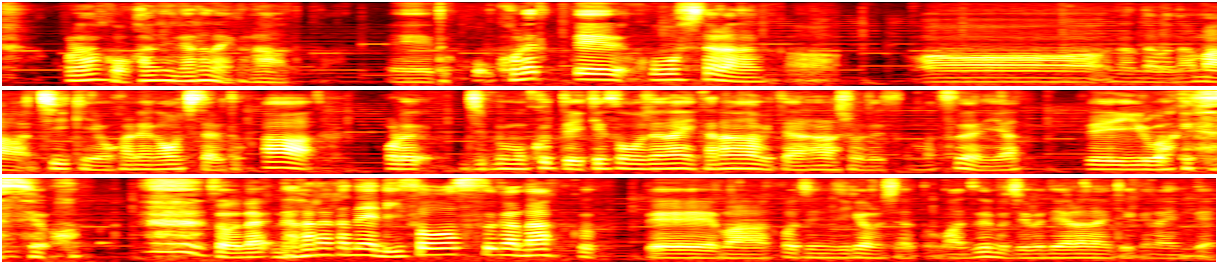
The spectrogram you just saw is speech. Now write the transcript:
これなんかお金にならないかなとか、えっ、ー、とこ、これってこうしたらなんか、あなんだろうな、まあ、地域にお金が落ちたりとか、これ自分も食っていけそうじゃないかな、みたいな話をですね、まあ、常にやっているわけですよ。そうな、なかなかね、リソースがなくって、まあ、個人事業主だと、まあ、全部自分でやらないといけないんで、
